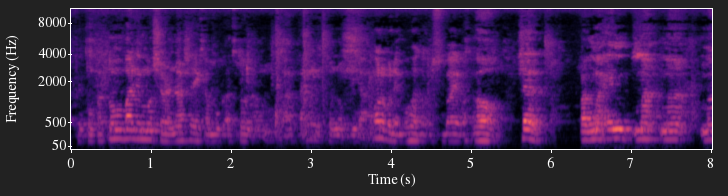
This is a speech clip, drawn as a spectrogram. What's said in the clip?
Kaya kung patumba ni mo, sir, nasa ikabugaton ang bata ng tunog diya. Ano ba na buhat ako sa bahay ba? Oh, sir, pag ma ma ma ma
